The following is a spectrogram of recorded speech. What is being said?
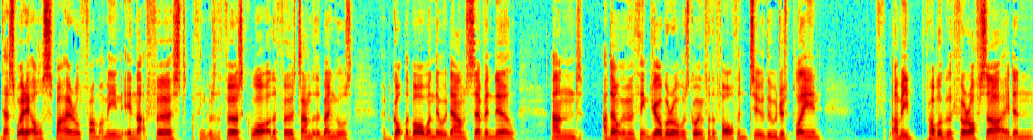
that's where it all spiraled from. I mean, in that first, I think it was the first quarter, the first time that the Bengals had got the ball when they were down seven 0 and I don't even think Joe Burrow was going for the fourth and two. They were just playing, I mean, probably for offside, and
